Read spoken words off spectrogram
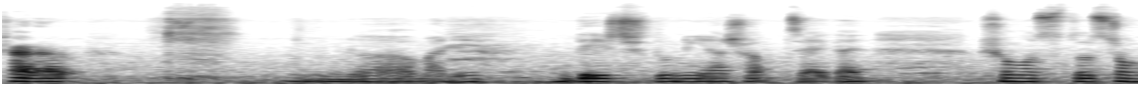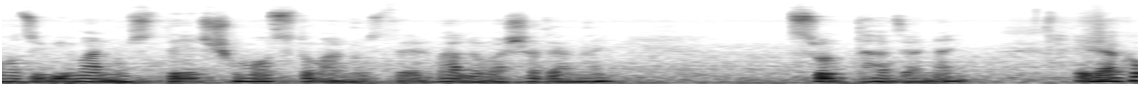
সারা মানে দেশ, দুনিয়া সব জায়গায় সমস্ত শ্রমজীবী মানুষদের, সমস্ত মানুষদের ভালোবাসা জানাই শ্রদ্ধা জানাই এই দেখো,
